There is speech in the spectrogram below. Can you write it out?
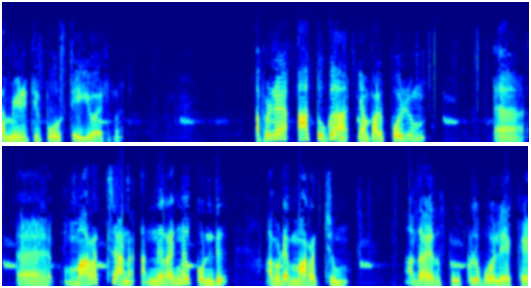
കമ്മ്യൂണിറ്റിയിൽ പോസ്റ്റ് ചെയ്യുമായിരുന്നു അപ്പോഴ് ആ തുക ഞാൻ പലപ്പോഴും മറച്ചാണ്. നിറങ്ങൾ കൊണ്ട് അവിടെ മറച്ചും. അതായത് പൂക്കൾ പോലെയൊക്കെ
